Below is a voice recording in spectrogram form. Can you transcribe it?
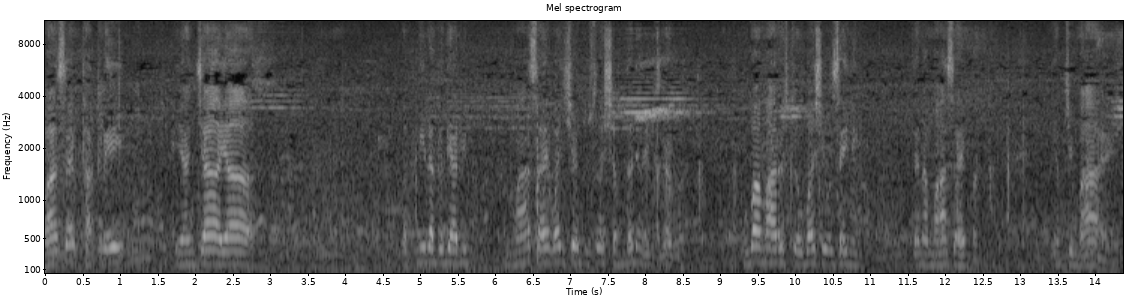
बाळासाहेब ठाकरे यांच्या या पत्नीला कधी आम्ही महासाहेबांशिवाय दुसरा शब्द नाही उभा महाराष्ट्र उभा शिवसैनिक. त्यांना महासाहेब म्हणतात. ती आमची मा आहे.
